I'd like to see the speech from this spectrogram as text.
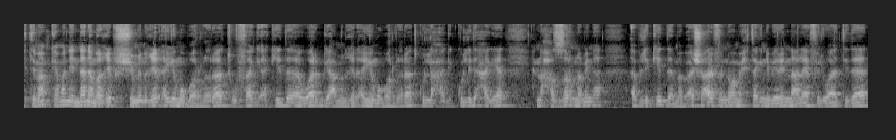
اهتمام كمان إن أنا ما أغيبش من غير أي مبررات وفجأة كده وأرجع من غير أي مبررات. كل حاجة كل دي حاجات إحنا حذرنا منها قبل كده. ما بقاش عارف إن هو محتاجني بيرن عليا في الوقت ده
